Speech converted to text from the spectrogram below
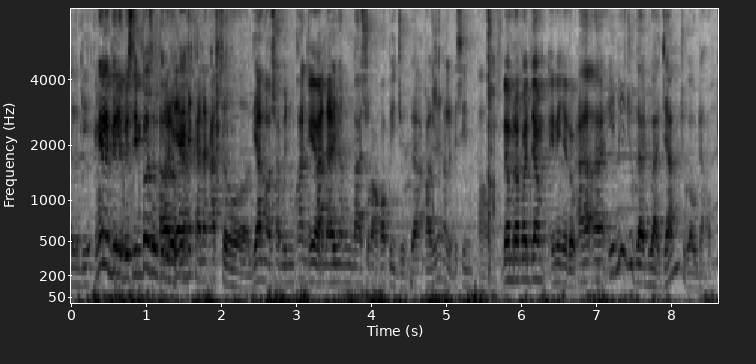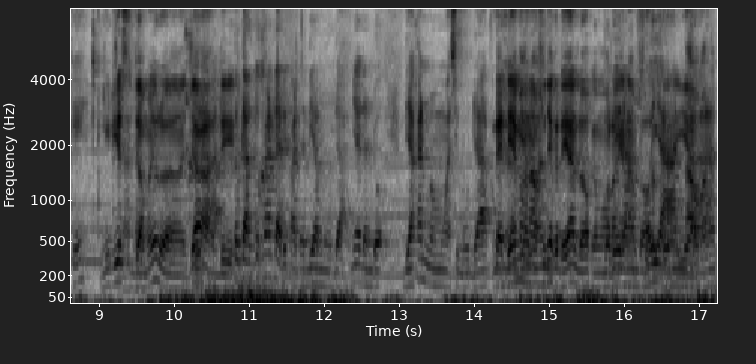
eh, lebih Ini lebih lebih simpel Kalau sebetulnya dok dia ya. ini karena kapsul, dia nggak usah minum kan. Iya. Ada yang nggak suka kopi juga. Kalau ini kan lebih simpel. Dan berapa jam ininya dok? Eh, eh, ini juga dua jam juga udah oke. Ini dia sejam aja udah Iya, jadi. tergantung kan daripada dia mudanya dan do, dia kan memang masih muda. Dan dia emang nafsunya gedean dok, emang orangnya Gedean nafsu doyan Iya. kan.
